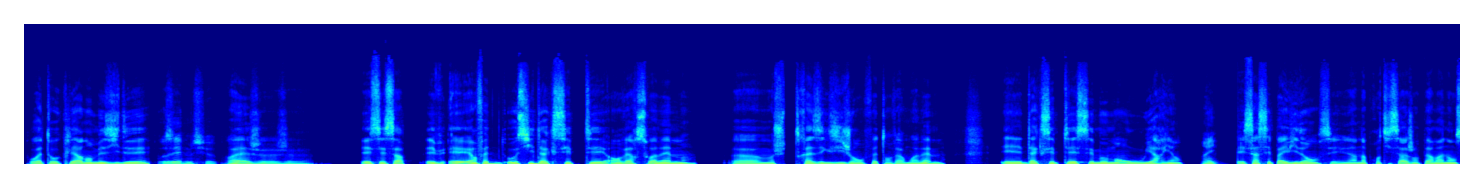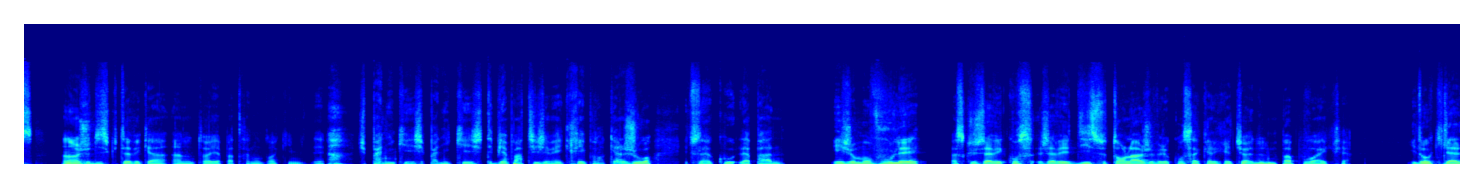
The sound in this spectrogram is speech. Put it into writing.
pour être au clair dans mes idées. Poser, monsieur? Ouais, je, je... et c'est ça. Et, en fait aussi d'accepter envers soi-même. Euh, moi, je suis très exigeant en fait envers moi-même et d'accepter ces moments où il y a rien. Oui. Et ça, c'est pas évident. C'est un apprentissage en permanence. Non, non, je discutais avec un, auteur il n'y a pas très longtemps qui me disait ah, J'ai paniqué, j'ai paniqué, j'étais bien parti, j'avais écrit pendant 15 jours, et tout d'un coup, la panne. Et je m'en voulais parce que j'avais, j'avais dit ce temps-là, je vais le consacrer à l'écriture et de ne pas pouvoir écrire. Et donc, il a,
